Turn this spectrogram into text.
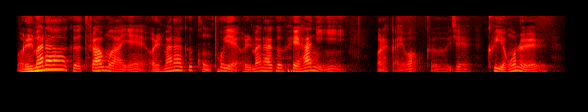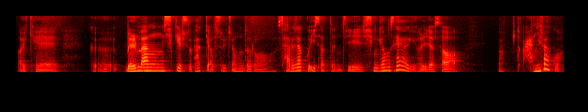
얼마나 그 트라우마에, 얼마나 그 공포에, 얼마나 그 회한이 뭐랄까요? 그 이제 그 영혼을 이렇게 그 멸망시킬 수밖에 없을 정도로 사로잡고 있었던지 신경쇠약이 걸려서 아니라고.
